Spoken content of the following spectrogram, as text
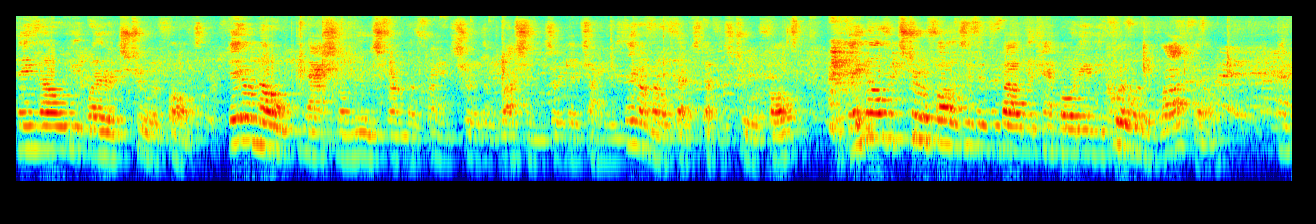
They know whether it's true or false. They don't know national news from the French or the Russians or the Chinese. They don't know if that stuff is true or false. But they know if it's true or false if it's about the Cambodian equivalent of Rockville. And,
